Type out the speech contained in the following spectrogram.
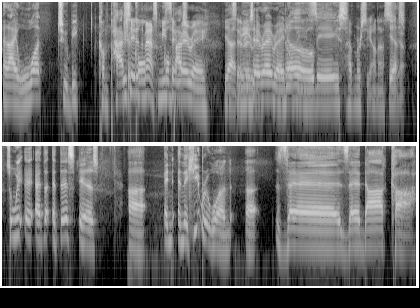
and I want to be compassionate. we say it in the com- mass, compassion- miserere. Yeah, miserere nobis. nobis. Have mercy on us. Yes. Yeah. So we at the, at this is, uh, and and the Hebrew one, uh, ze- zedakah.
